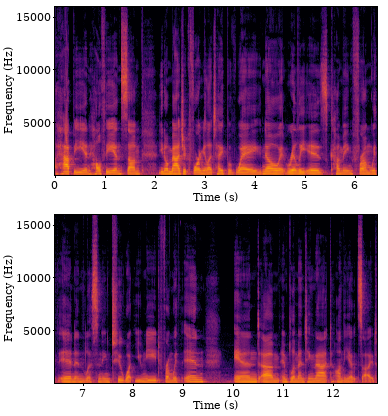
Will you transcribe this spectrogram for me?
happy and healthy in some, you know, magic formula type of way. No, it really is coming from within and listening to what you need from within and um, implementing that on the outside.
